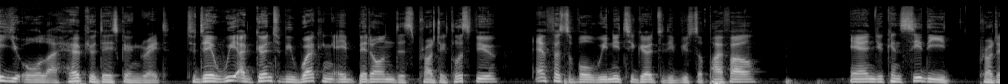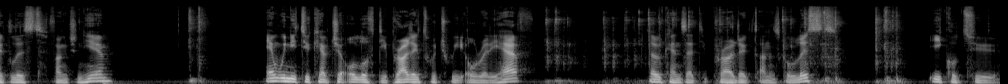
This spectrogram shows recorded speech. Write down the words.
you all, I hope your day is going great. Today we are going to be working a bit on this project list view. And first of all, we need to go to the views.py file. And you can see the project list function here. And we need to capture all of the projects which we already have. So we can set the project underscore list equal to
